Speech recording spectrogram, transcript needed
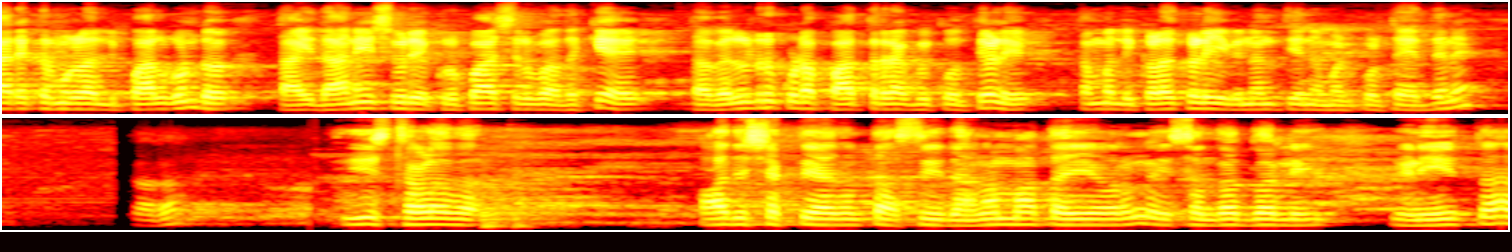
ಕಾರ್ಯಕ್ರಮಗಳಲ್ಲಿ ಪಾಲ್ಗೊಂಡು ತಾಯಿ ದಾನೇಶ್ವರಿಯ ಕೃಪಾಶೀರ್ವಾದಕ್ಕೆ ತಾವೆಲ್ಲರೂ ಕೂಡ ಪಾತ್ರರಾಗಬೇಕು ಅಂತೇಳಿ ತಮ್ಮಲ್ಲಿ ಕಳಕಳಿ ವಿನಂತಿಯನ್ನು ಮಾಡಿಕೊಳ್ತಾ ಇದ್ದೇನೆ. ಈ ಸ್ಥಳದ ಆದಿಶಕ್ತಿಯಾದಂಥ ಶ್ರೀ ದಾನಮ್ಮ ತಾಯಿಯವರನ್ನು ಈ ಸಂದರ್ಭದಲ್ಲಿ ನೆನೆಯುತ್ತಾ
